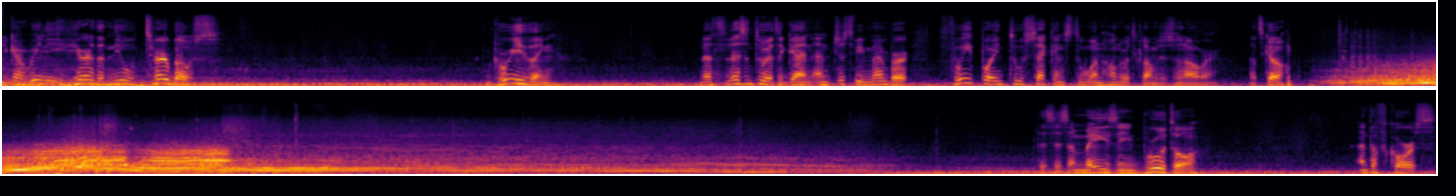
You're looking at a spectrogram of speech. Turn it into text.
You can really hear the new turbos breathing. Let's listen to it again and just remember 3.2 seconds to 100 kilometers an hour. Let's go. Is amazing, brutal. And of course,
